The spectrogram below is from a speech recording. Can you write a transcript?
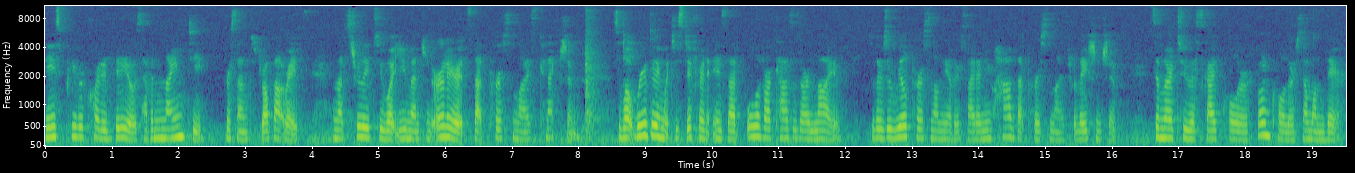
These pre-recorded videos have a 90% dropout rate. And that's truly to what you mentioned earlier, it's that personalized connection. So what we're doing, which is different, is that all of our classes are live. So there's a real person on the other side and you have that personalized relationship. Similar to a Skype call or a phone call, there's someone there.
